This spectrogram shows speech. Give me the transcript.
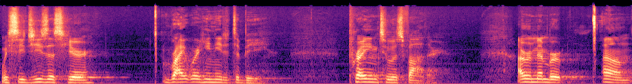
We see Jesus here right where he needed to be, praying to his Father. I remember, um,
